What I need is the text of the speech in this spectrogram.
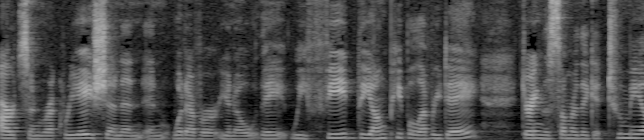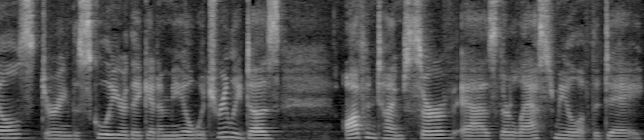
arts and recreation and, and whatever you know. They we feed the young people every day. During the summer, they get two meals. During the school year, they get a meal, which really does oftentimes serve as their last meal of the day.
